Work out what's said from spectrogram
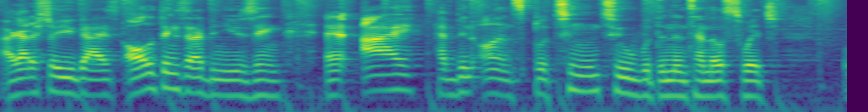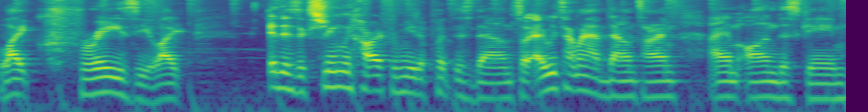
I gotta show you guys all the things that I've been using. And I have been on Splatoon 2 with the Nintendo Switch like crazy. Like it is extremely hard for me to put this down. So every time I have downtime, I am on this game.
